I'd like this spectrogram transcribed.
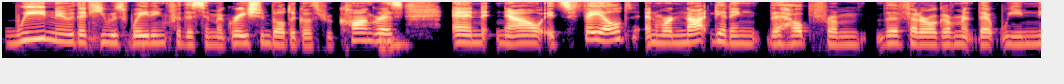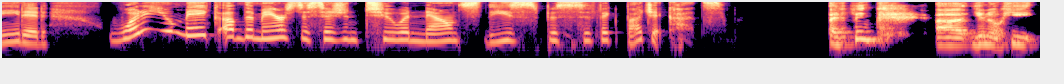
we knew that he was waiting for this immigration bill to go through Congress, mm-hmm. and now it's failed, and we're not getting the help from the federal government that we needed. What do you make of the mayor's decision to announce these specific budget cuts? I think uh, you know he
